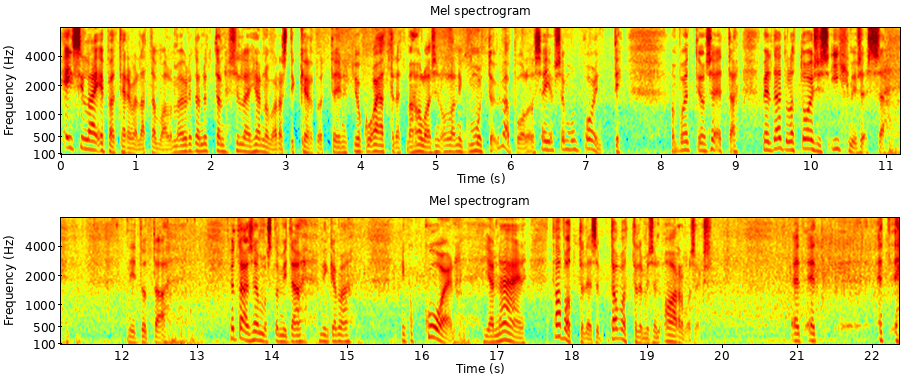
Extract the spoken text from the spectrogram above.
ei sillä epäterveellä tavalla. Mä yritän nyt tämän sillä hienovarasti kertoa, että ei nyt joku ajattele, että mä haluaisin olla niinku muiden yläpuolella. Se ei ole se mun pointti. Mun pointti on se, että meillä täytyy olla toisissa ihmisessä niin tota, jotain semmoista, mitä, minkä mä niin koen ja näen tavoittelemisen arvoiseksi. Et, et, et,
